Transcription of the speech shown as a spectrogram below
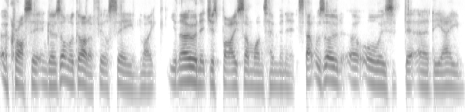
across it and goes oh my god i feel seen like you know and it just buys someone 10 minutes. That was always the, uh, the aim.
